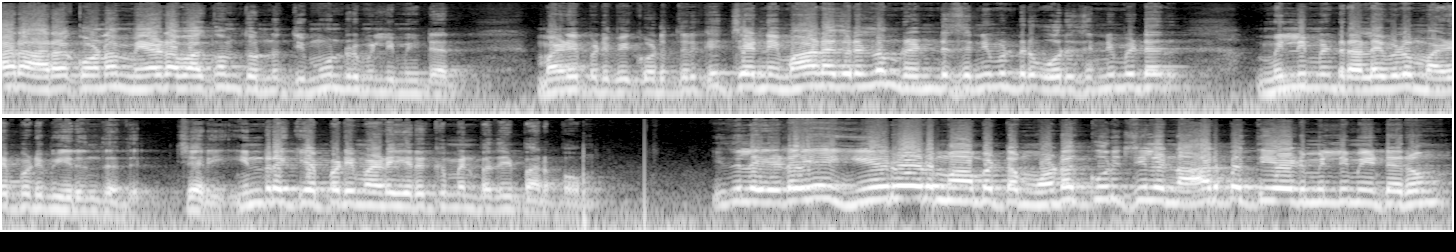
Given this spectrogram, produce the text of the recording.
ஆறு அரக்கோணம் மேடவாக்கம் தொண்ணூற்றி மூன்று மில்லிமீட்டர் மழைப்பிடிப்பை கொடுத்துருக்கு. சென்னை மாநகரிலும் ரெண்டு சென்டிமீட்டர் ஒரு சென்டிமீட்டர் மில்லிமீட்டர் அளவிலும் மழைப்பிடிப்பு இருந்தது. சரி இன்றைக்கு எப்படி மழை இருக்கும் என்பதை பார்ப்போம். இதில் இடையே ஈரோடு மாவட்டம் மொடக்குறிச்சியில் நாற்பத்தி ஏழு மில்லிமீட்டரும்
